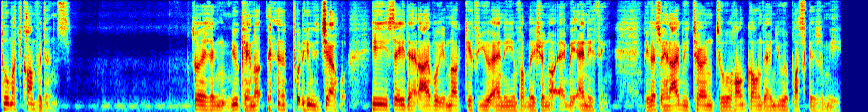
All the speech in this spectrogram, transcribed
Too much confidence. So he's saying you cannot put him in jail. He say that I will not give you any information or anything, because when I return to Hong Kong, then you will prosecute me.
